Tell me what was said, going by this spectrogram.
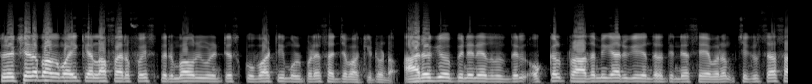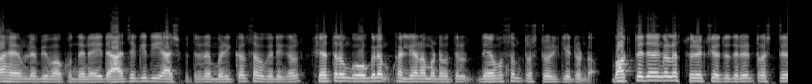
സുരക്ഷയുടെ ഭാഗമായി Kerala fire force Perumbavoor unit scuba team ഉൾപ്പെടെ സജ്ജമാക്കിയിട്ടുണ്ട്. ആരോഗ്യവകുപ്പിന്റെ നേതൃത്വത്തിൽ ഒക്കൽ പ്രാഥമികാരോഗ്യ കേന്ദ്രത്തിന്റെ സേവനം ചികിത്സാ സഹായം ലഭ്യമാക്കുന്നതിനായി രാജഗിരി ആശുപത്രിയുടെ മെഡിക്കൽ സൗകര്യങ്ങൾ ക്ഷേത്രം ഗോകുലം കല്യാണ മണ്ഡപത്തിൽ ദേവസ്വം ട്രസ്റ്റ് ഒരുക്കിയിട്ടുണ്ട്. ഭക്തജനങ്ങളുടെ സുരക്ഷിതത്വത്തിന് ട്രസ്റ്റ്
